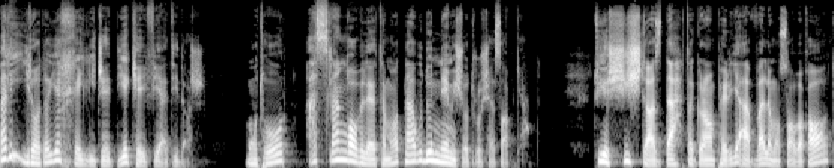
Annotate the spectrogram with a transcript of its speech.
ولی ایرادای خیلی جدی کیفیتی داشت. موتور اصلا قابل اعتماد نبود و نمی‌شد روش حساب کرد. توی 6 تا از 10 تا گرانپری اول مسابقات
